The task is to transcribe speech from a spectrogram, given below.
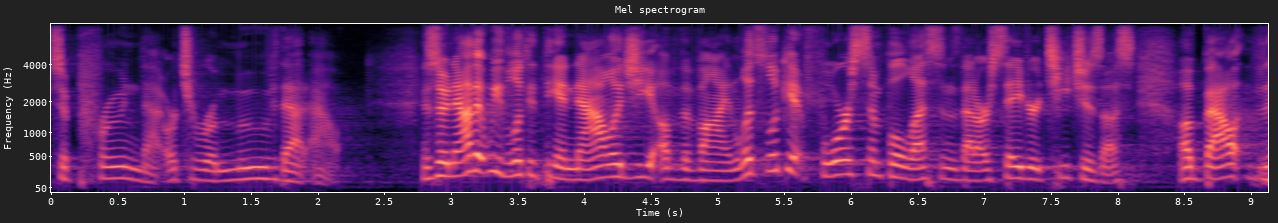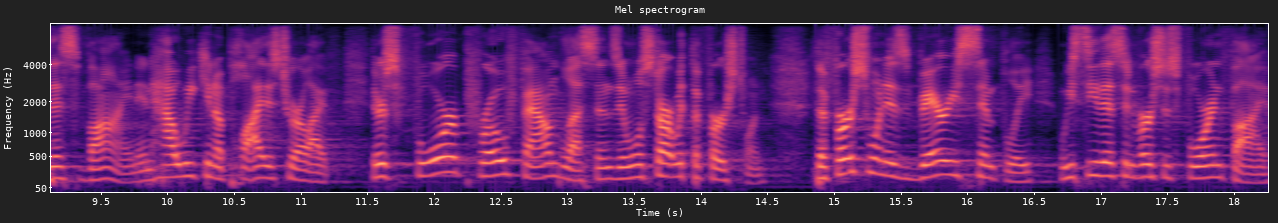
to prune that or to remove that out. And so now that we've looked at the analogy of the vine, let's look at four simple lessons that our Savior teaches us about this vine and how we can apply this to our life. There's four profound lessons, and we'll start with the first one. The first one is very simply, we see this in verses four and five.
